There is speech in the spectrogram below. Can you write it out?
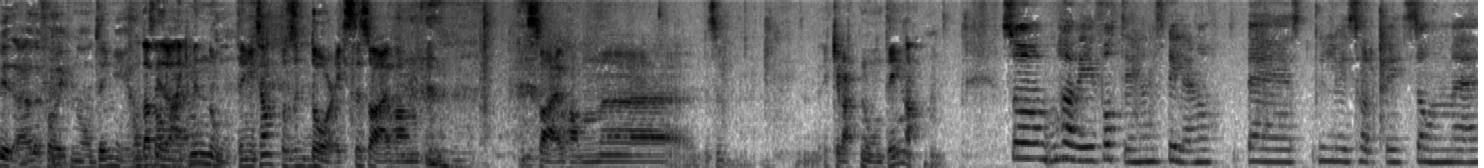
bidrar jo får ikke noen ting. Ikke Og da bidrar han ikke med noen ting. ikke sant? På sitt dårligste så er jo han Så er jo han øh, ikke verdt noen ting, da. Så har vi fått inn en spiller nå, eh, Louis Holpi, som eh,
